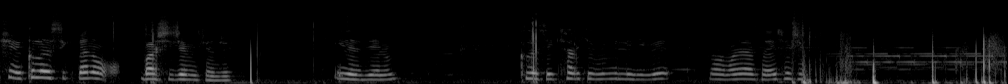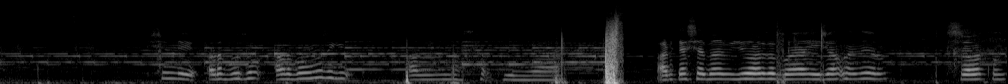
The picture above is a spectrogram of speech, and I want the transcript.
Şimdi klasik ben o başlayacağım ilk önce. İleri diyelim. Klasik herkesin bildiği gibi normal haritayı seçin. Şimdi arabamızın arabamızı gibi anlatayım ya. Arkadaşlar ben videolarda bayağı heyecanlanıyorum. Kusura bakmayın.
